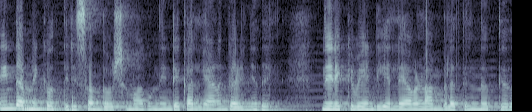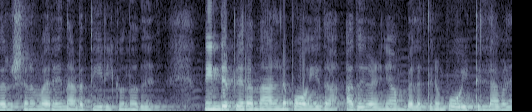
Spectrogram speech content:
നിന്റെ അമ്മയ്ക്ക് ഒത്തിരി സന്തോഷമാകും നിന്റെ കല്യാണം കഴിഞ്ഞതിൽ. നിനക്ക് വേണ്ടിയല്ലേ അവൾ അമ്പലത്തിൽ നിത്യദർശനം വരെ നടത്തിയിരിക്കുന്നത്. നിന്റെ പിറന്നാളിന് പോയതാ അത് കഴിഞ്ഞ് അമ്പലത്തിനും പോയിട്ടില്ല അവൾ.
